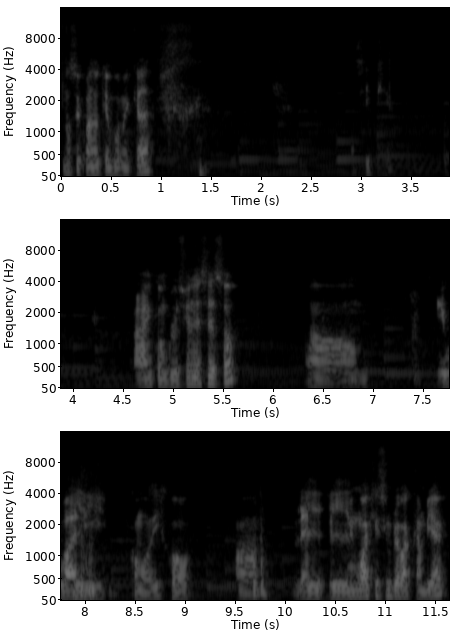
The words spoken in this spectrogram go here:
No sé cuánto tiempo me queda. Así que, ah, en conclusión es eso. Igual y como dijo, el, lenguaje siempre va a cambiar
